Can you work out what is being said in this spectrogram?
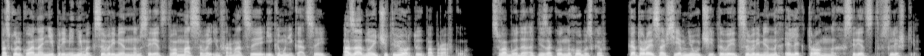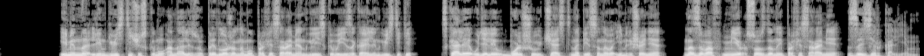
поскольку она неприменима к современным средствам массовой информации и коммуникации, а заодно и четвертую поправку — свобода от незаконных обысков, которая совсем не учитывает современных электронных средств слежки. Именно лингвистическому анализу, предложенному профессорами английского языка и лингвистики, Скалия уделил большую часть написанного им решения, называв мир, созданный профессорами, зазеркальем.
